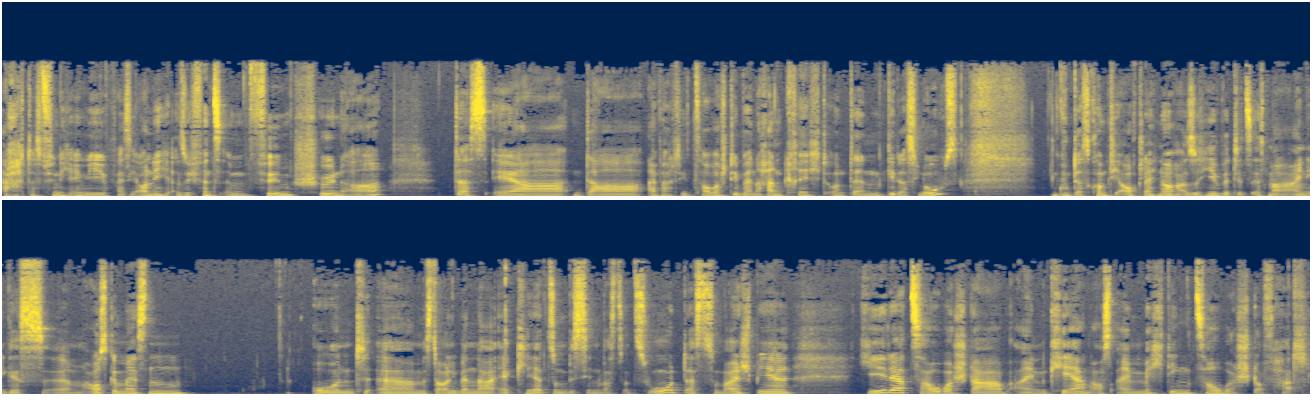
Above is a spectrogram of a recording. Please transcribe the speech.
Ach, das finde ich irgendwie, weiß ich auch nicht. Also ich finde es im Film schöner, dass er da einfach die Zauberstäbe in der Hand kriegt und dann geht das los. Gut, das kommt hier auch gleich noch. Also hier wird jetzt erstmal einiges ähm, ausgemessen. Und äh, Mr. Ollivander erklärt so ein bisschen was dazu, dass zum Beispiel jeder Zauberstab einen Kern aus einem mächtigen Zauberstoff hat.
